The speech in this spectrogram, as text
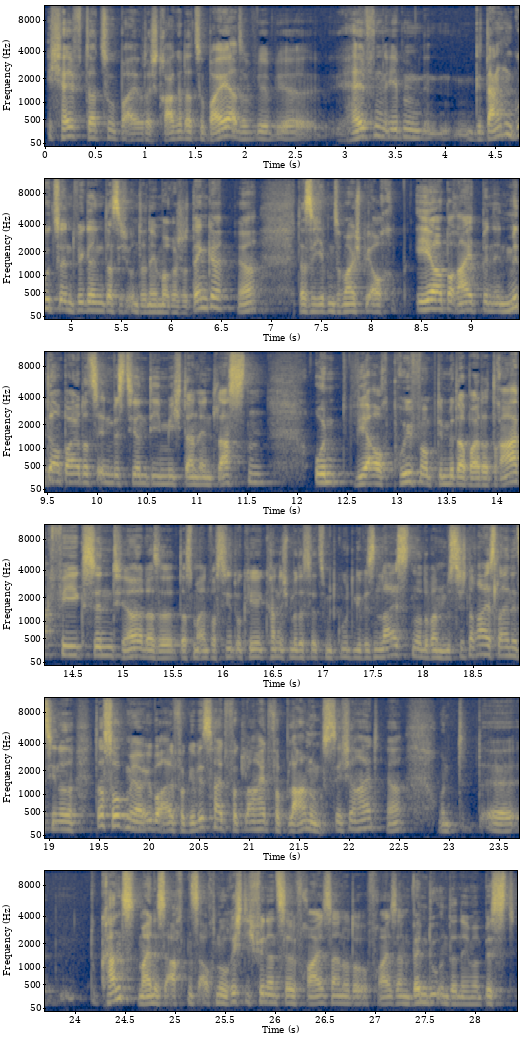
Ich helfe dazu bei oder ich trage dazu bei. Also wir, wir helfen eben Gedanken gut zu entwickeln, dass ich unternehmerischer denke, ja? dass ich eben zum Beispiel auch eher bereit bin, in Mitarbeiter zu investieren, die mich dann entlasten und wir auch prüfen, ob die Mitarbeiter tragfähig sind, ja, also, dass man einfach sieht, okay, kann ich mir das jetzt mit gutem Gewissen leisten oder wann müsste ich eine Reißleine ziehen? Also, das sorgt mir ja überall für Gewissheit, für Klarheit, für Planungssicherheit. Ja. Und äh, du kannst meines Erachtens auch nur richtig finanziell frei sein oder frei sein, wenn du Unternehmer bist.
